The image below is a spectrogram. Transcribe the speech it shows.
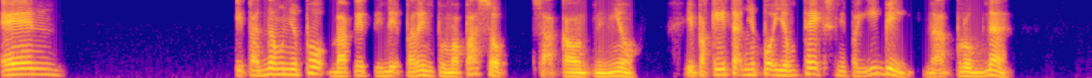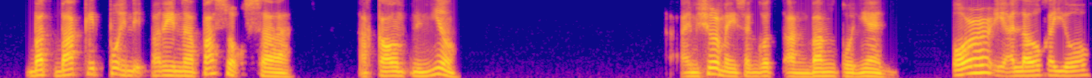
and itanong nyo po bakit hindi pa rin pumapasok sa account ninyo. Ipakita nyo po yung text ni Pag-ibig na approve na. But bakit po hindi pa rin napasok sa account ninyo? I'm sure may sagot ang bangko niyan. Or i-allow kayo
